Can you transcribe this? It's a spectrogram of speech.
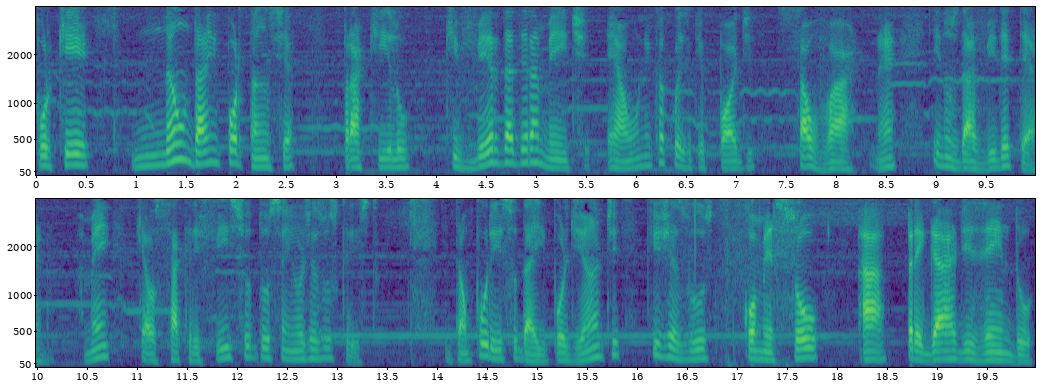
porque não dá importância para aquilo que verdadeiramente é a única coisa que pode salvar, né? E nos dar vida eterna. Amém? Que é o sacrifício do Senhor Jesus Cristo. Então, por isso, daí por diante, que Jesus começou a pregar dizendo,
